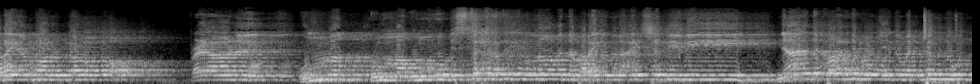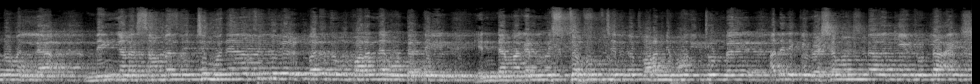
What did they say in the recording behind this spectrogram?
പറയാൻ പാടുണ്ടോ? അപ്പോഴാണ് ഉമ്മ ഉമ്മ ഉമ്മ എന്ന് പറയുന്നത് ബീവി ഞാനത് പറഞ്ഞു പോയത് മറ്റൊന്നും കൊണ്ടുമല്ല നിങ്ങളെ സംബന്ധിച്ച് മുനാഫിക്കുകൾ പലതും പറഞ്ഞ കൂട്ടത്തിൽ എന്റെ മകൻ മിസ്തഫും ചെന്ന് പറഞ്ഞു പോയിട്ടുണ്ട്. അതെനിക്ക് വിഷമമുണ്ടാക്കിയിട്ടുണ്ട് ഐഷ.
